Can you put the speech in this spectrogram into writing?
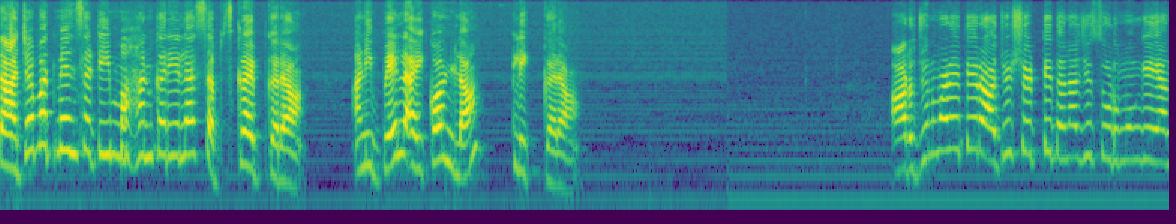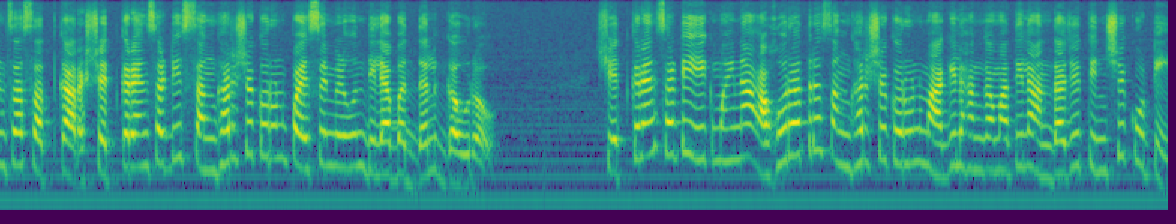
ताज्या बातम्यांसाठी महान करेला सबस्क्राईब करा आणि बेल आयकॉनला क्लिक करा. अर्जुनवाडे ते राजू शेट्टी धनाजी चुडमुंगे यांचा सत्कार. शेतकऱ्यांसाठी संघर्ष करून पैसे मिळवून दिल्याबद्दल गौरव. शेतकऱ्यांसाठी एक महिना अहोरात्र संघर्ष करून मागील हंगामातील अंदाजे तीनशे कोटी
